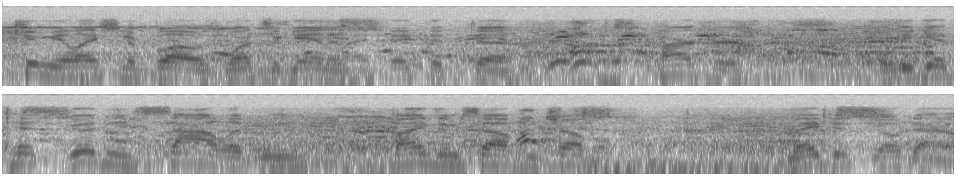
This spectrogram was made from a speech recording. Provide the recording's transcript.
Accumulation of blows once again, and I think that uh, Parker, if he gets hit good and solid and finds himself in trouble, may just go down.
